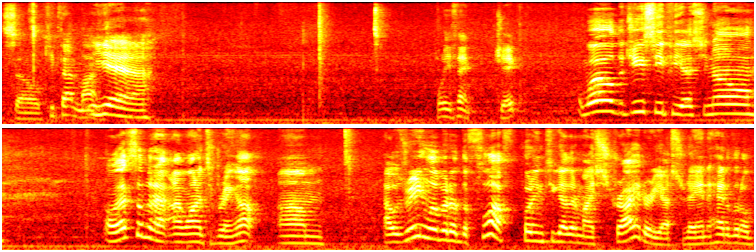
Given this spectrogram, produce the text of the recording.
So keep that in mind. yeah. What do you think, Jake? Well, the GCPS, you know. Oh, that's something I, I wanted to bring up. Um, I was reading a little bit of the fluff putting together my Strider yesterday, and it had a little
